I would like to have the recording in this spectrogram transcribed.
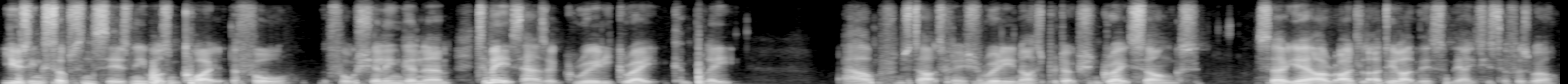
using substances, and he wasn't quite the full the full shilling. And um, to me, it sounds a really great, complete album from start to finish. Really nice production, great songs. So yeah, I, I, I do like this of the '80s stuff as well.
